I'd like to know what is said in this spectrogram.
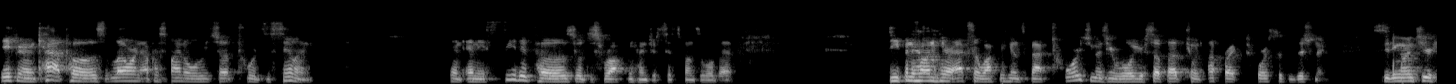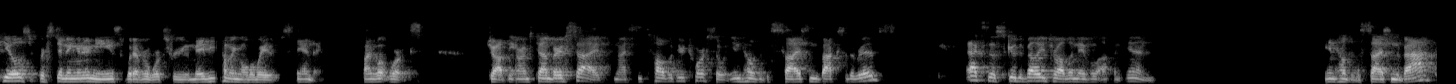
If you're in cat pose, lower and upper spine will reach up towards the ceiling. In any seated pose, you'll just rock behind your sits bones a little bit. Deep inhale in here, exhale, walk the hands back towards you as you roll yourself up to an upright torso positioning. Sitting onto your heels or standing on your knees, whatever works for you, maybe coming all the way to standing. Find what works. Drop the arms down by your side, nice and tall with your torso. Inhale to the sides and the backs of the ribs. Exhale, scoot the belly, draw the navel up and in. Inhale to the sides and the back.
